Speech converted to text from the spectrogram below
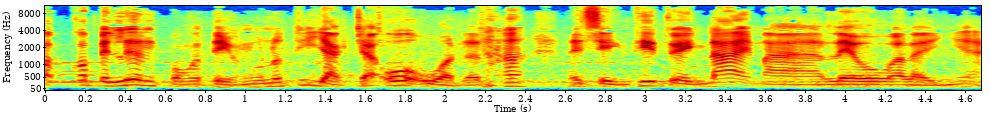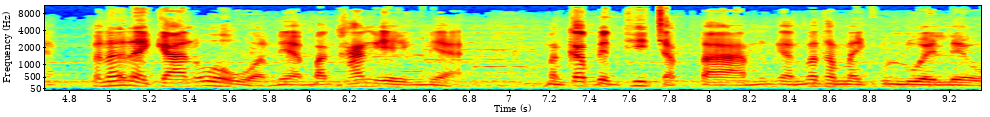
ก็ก็เป็นเรื่องปกติของมนุษย์ที่อยากจะโอ้อวดนะในสิ่งที่ตัวเองได้มาเร็วอะไรเงี้ยเพราะฉะนั้นในการโอ้อวดเนี่ยบางครั้งเองเนี่ยมันก็เป็นที่จับตาเหมือนกันว่าทำไมคุณรวยเร็ว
